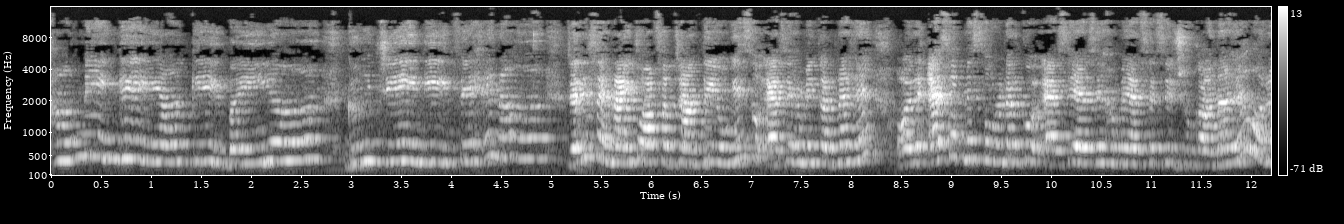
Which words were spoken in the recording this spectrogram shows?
थामेंगे आके बैया. जैसे सहनाई तो आप सब जानते ही होंगे तो ऐसे हमें करना है और ऐसे अपने शोल्डर को ऐसे ऐसे हमें ऐसे ऐसे झुकाना है और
